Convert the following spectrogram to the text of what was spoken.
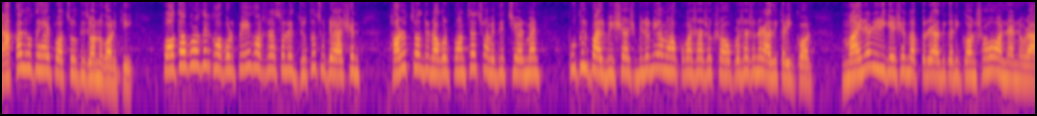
নাকাল হতে হয় পথ চলতি জনগণকে। পথ অবরোধের খবর পেয়ে ঘটনাস্থলে দ্রুত ছুটে আসেন ভারতচন্দ্রনগর পঞ্চায়েত সমিতির চেয়ারম্যান পুতুল পাল বিশ্বাস, বিলোনিয়া মহকুমা শাসক সহ প্রশাসনের আধিকারিকগণ, মাইনার ইরিগেশন দপ্তরের আধিকারিকগণ সহ অন্যান্যরা।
